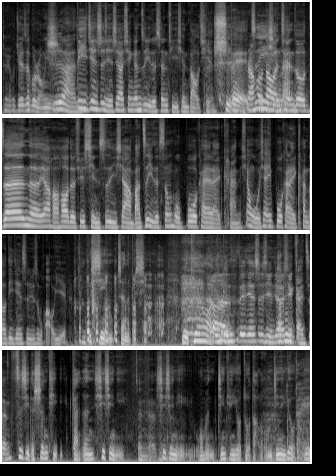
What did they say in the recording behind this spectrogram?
对，我觉得这不容易。知然第一件事情是要先跟自己的身体先道歉，是对，然后道完歉之后，真的要好好的去审视一下，把自己的生活拨开来看。像我现在一拨开来看到第一件事就是我熬夜，不行，真的不行。每天哦要跟 这件事情就要先改正，自己的身体感恩，谢谢你，真的，谢谢你，我们今天又做到了，我们今天又又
